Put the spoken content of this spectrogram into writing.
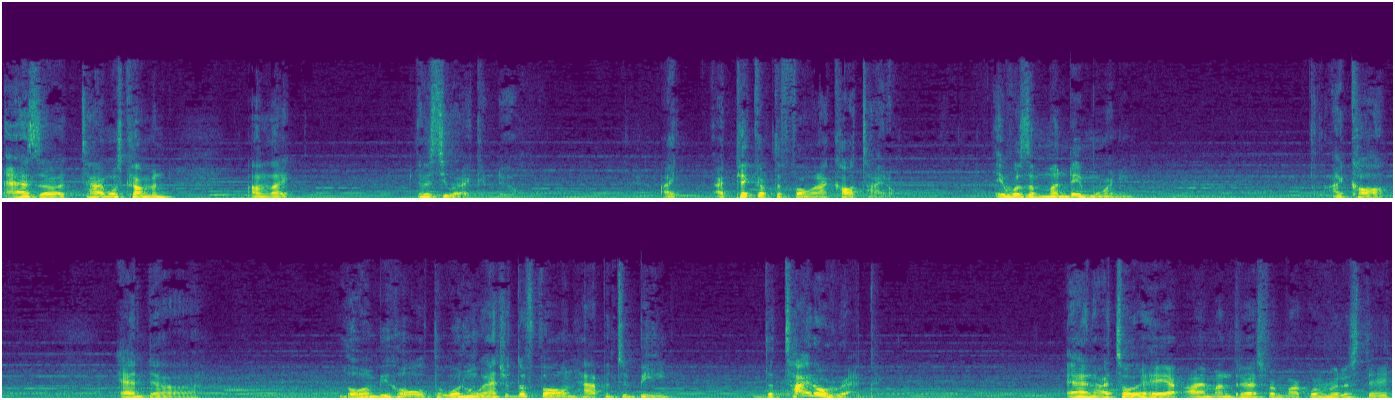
as uh, time was coming, I'm like, let me see what I can do. I I pick up the phone. I call title. It was a Monday morning. I call, and uh, lo and behold, the one who answered the phone happened to be the title rep. And I told her, hey, I'm Andres from Mark One Real Estate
